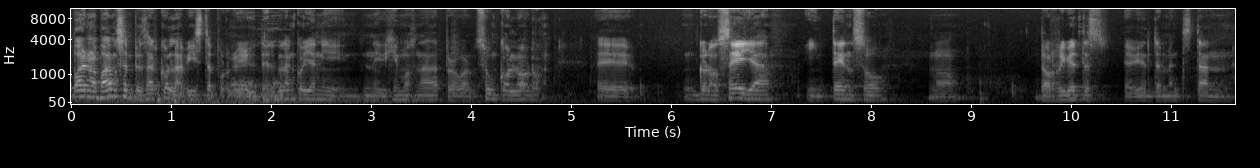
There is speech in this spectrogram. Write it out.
Bueno, vamos a empezar con la vista porque del blanco ya ni, ni dijimos nada, pero bueno, es un color eh, grosella, intenso, ¿no? Los ribetes evidentemente están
